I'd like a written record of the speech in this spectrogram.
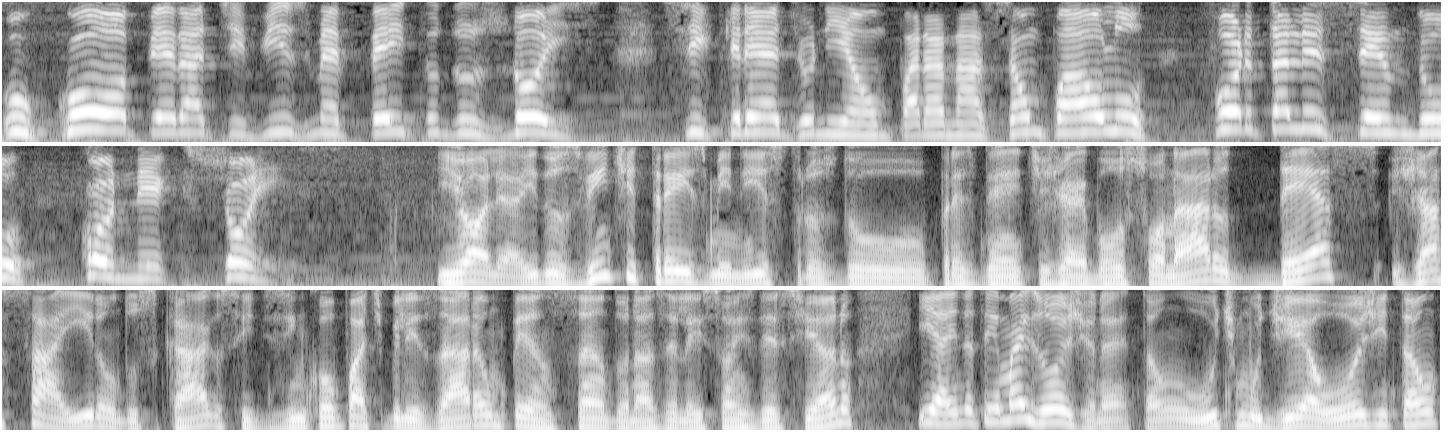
o cooperativismo é feito dos dois. Se crede União Paraná São Paulo, fortalecendo conexões. E olha, e dos 23 ministros do presidente Jair Bolsonaro, 10 já saíram dos cargos, se desincompatibilizaram pensando nas eleições deste ano e ainda tem mais hoje, né? Então, o último dia é hoje, então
